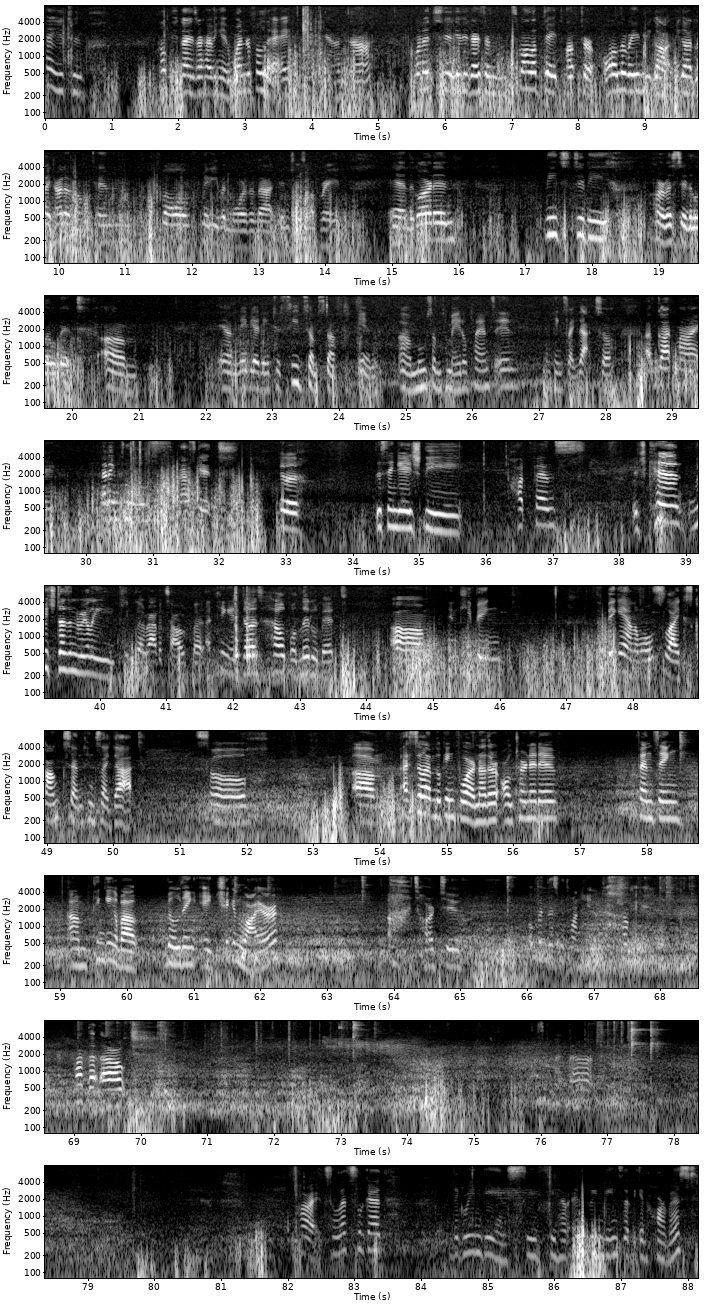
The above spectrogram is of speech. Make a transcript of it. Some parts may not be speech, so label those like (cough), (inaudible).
Hey YouTube. Hope you guys are having a wonderful day and uh, wanted to give you guys a small update after all the rain we got. We got like, I don't know, 10, 12, maybe even more than that inches of rain. And the garden needs to be harvested a little bit. Um, and maybe I need to seed some stuff in, uh, move some tomato plants in and things like that. So I've got my cutting tools, basket. Gonna disengage the hot fence, which can, which doesn't really keep the rabbits out, but I think it does help a little bit um, in keeping the big animals like skunks and things like that. So um, I still am looking for another alternative fencing I'm thinking about building a chicken wire. Oh, it's hard to open this with one hand. Okay, got that out. That. All right, so let's look at the green beans. See if we have any green beans that we can harvest.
